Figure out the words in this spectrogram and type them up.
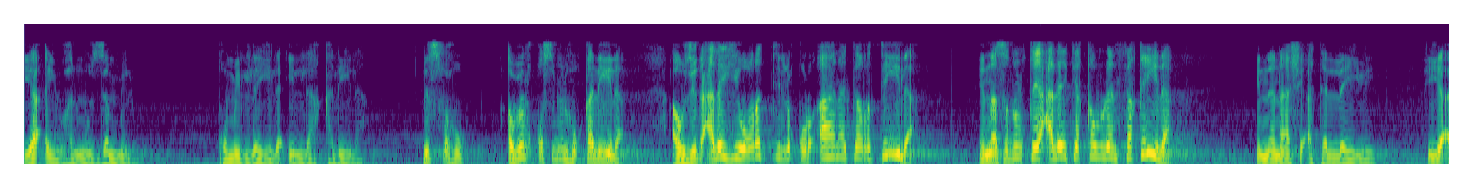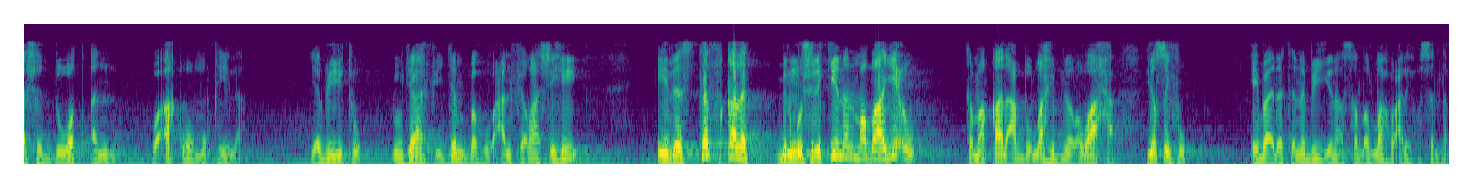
يا أيها المزمل قم الليل إلا قليلا. نصفه أو ينقص منه قليلا أو زد عليه ورتل القرآن ترتيلا. إنا سنلقي عليك قولا ثقيلا. إن ناشئة الليل هي أشد وطئا وأقوى مقيلا. يبيت يجافي جنبه عن فراشه إذا استثقلت بالمشركين المضاجع كما قال عبد الله بن رواحة يصف عبادة نبينا صلى الله عليه وسلم.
